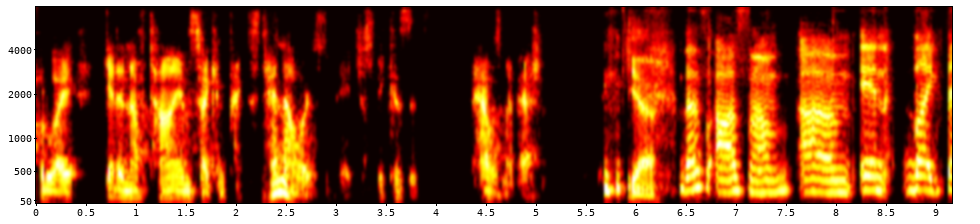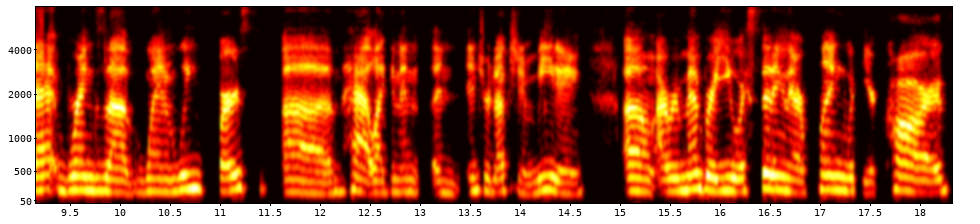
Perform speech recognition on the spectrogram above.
how do i get enough time so i can practice 10 hours a day just because it's how is my passion yeah that's awesome um and like that brings up when we first um had like an an introduction meeting um i remember you were sitting there playing with your cards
